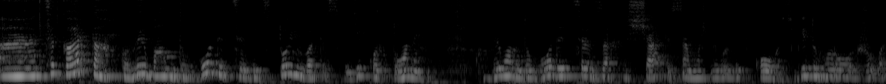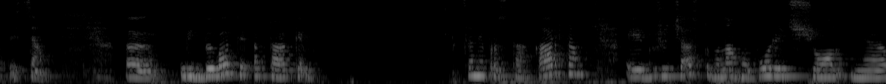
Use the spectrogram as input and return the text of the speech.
Е, Це карта, коли вам доводиться відстоювати свої кордони, коли вам доводиться захищатися, можливо, від когось, відгороджуватися, е, відбивати атаки. Це непроста карта, і дуже часто вона говорить, що е,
